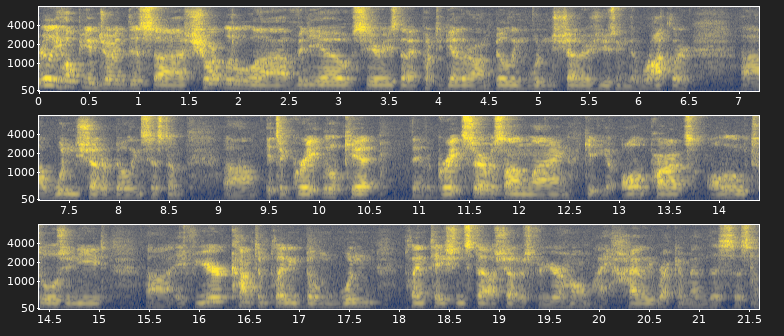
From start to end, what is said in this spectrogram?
really hope you enjoyed this uh, short little uh, video series that I put together on building wooden shutters using the Rockler uh, wooden shutter building system. Um, it's a great little kit. They have a great service online, get you all the parts, all the little tools you need. Uh, if you're contemplating building wooden plantation style shutters for your home, I highly recommend this system.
